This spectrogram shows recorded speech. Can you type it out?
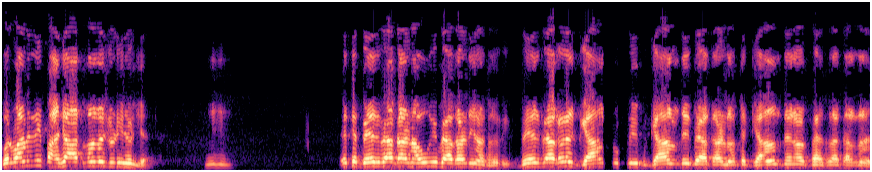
ਗੁਰਬਾਣੀ ਦੀ ਭਾਸ਼ਾ ਆਤਮਾ ਨਾਲ ਜੁੜੀ ਹੋਈ ਹੈ। ਇੱਥੇ ਵੇਦ ਵਿਆਕਰਣ ਆਊਗੀ ਵਿਆਕਰਣ ਨਹੀਂ ਆ ਸਕਦੀ। ਵੇਦ ਵਿਆਕਰਣ ਗਿਆਨ ਰੂਪੀ ਗਿਆਨ ਦੀ ਵਿਆਕਰਣ ਉੱਤੇ ਗਿਆਨ ਦੇ ਨਾਲ ਫੈਸਲਾ ਕਰਨਾ।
